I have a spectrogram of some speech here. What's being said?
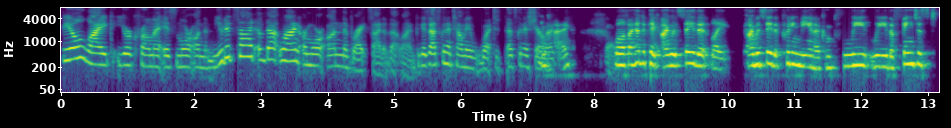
feel like your chroma is more on the muted side of that line or more on the bright side of that line? Because that's going to tell me what to, that's going to share. Okay. Well, if I had to pick, I would say that like I would say that putting me in a completely the faintest,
